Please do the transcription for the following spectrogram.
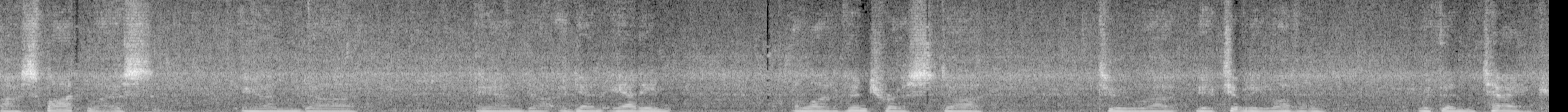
uh, spotless and and again adding a lot of interest to the activity level within the tank.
